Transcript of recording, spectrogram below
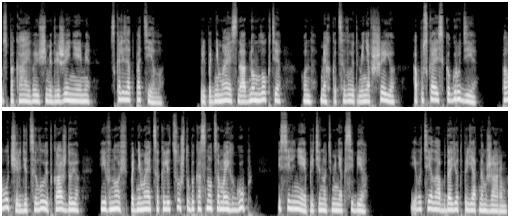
успокаивающими движениями скользят по телу. Приподнимаясь на одном локте, он мягко целует меня в шею, опускаясь к груди, по очереди целует каждую и вновь поднимается к лицу, чтобы коснуться моих губ и сильнее притянуть меня к себе. Его тело обдает приятным жаром,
